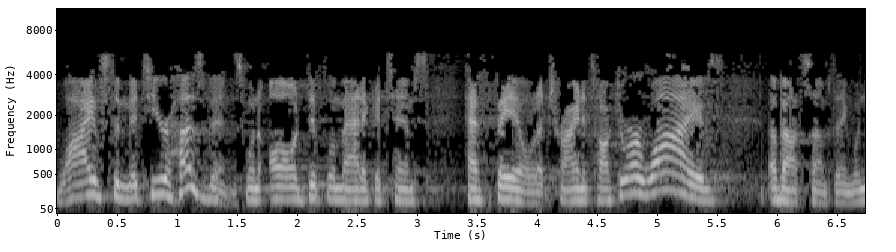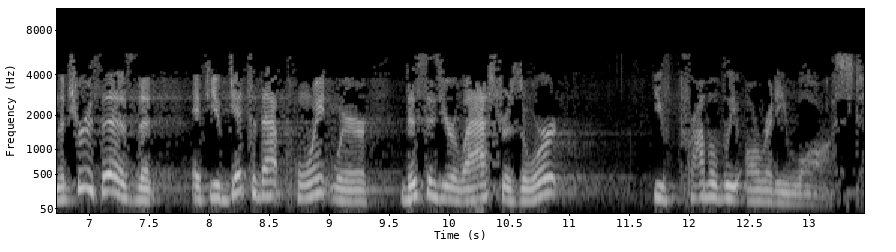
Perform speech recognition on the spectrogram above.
wives submit to your husbands when all diplomatic attempts have failed at trying to talk to our wives about something. When the truth is that if you get to that point where this is your last resort, you've probably already lost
